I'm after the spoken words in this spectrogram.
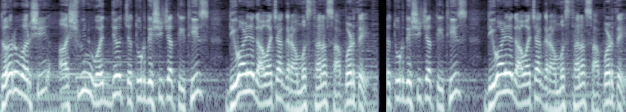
दरवर्षी अश्विन वैद्य चतुर्दशीच्या तिथीस दिवाळे गावाच्या ग्रामस्थांना सापडते. चतुर्दशीच्या तिथीस दिवाळे गावाच्या ग्रामस्थांना सापडते.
